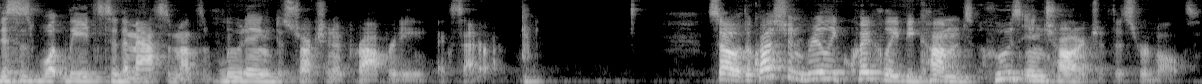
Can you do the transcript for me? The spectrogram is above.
This is what leads to the massive amounts of looting, destruction of property, etc. So the question really quickly becomes who's in charge of this revolt?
